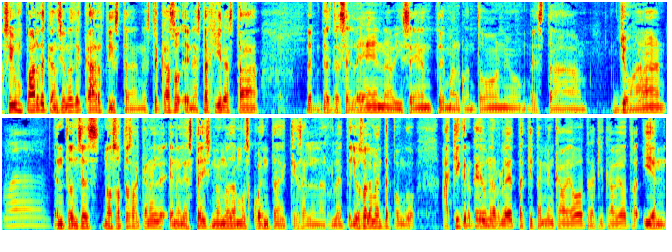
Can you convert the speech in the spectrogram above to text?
sí, un par de canciones de cada artista. En este caso, en esta gira está de- desde Selena, Vicente, Marco Antonio, está Joan. Wow. Entonces, nosotros acá en el, en el stage no nos damos cuenta de qué sale en la ruleta. Yo solamente pongo, aquí creo que hay una ruleta, aquí también cabe otra, aquí cabe otra, y, en,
